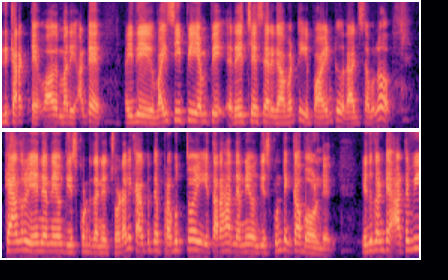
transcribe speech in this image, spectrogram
ఇది కరెక్టే. మరి అంటే ఇది వైసీపీ ఎంపీ రేజ్ చేశారు కాబట్టి ఈ పాయింట్ రాజ్యసభలో కేంద్రం ఏ నిర్ణయం తీసుకుంటుంది అనేది చూడాలి. కాకపోతే ప్రభుత్వం ఈ తరహా నిర్ణయం తీసుకుంటే ఇంకా బాగుండేది. ఎందుకంటే అటవీ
